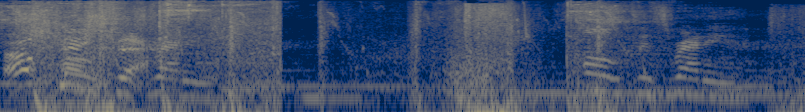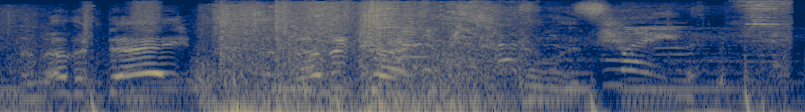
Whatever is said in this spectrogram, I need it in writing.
I'll take that! Ready. Is ready. Another day, another dragon slain.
